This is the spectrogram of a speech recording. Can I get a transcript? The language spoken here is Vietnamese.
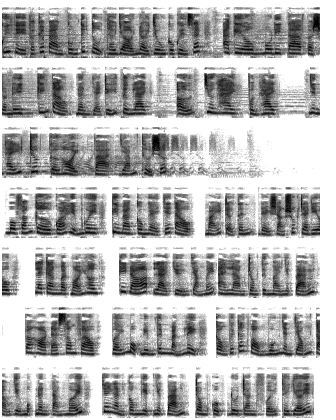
Quý vị và các bạn cùng tiếp tục theo dõi nội dung của quyển sách Akio Morita và Sony kiến tạo nền giải trí tương lai ở chương 2 phần 2 Nhìn thấy trước cơ hội và dám thử sức. Một ván cờ quá hiểm nguy khi mang công nghệ chế tạo, máy trợ tính để sản xuất radio lại càng mệt mỏi hơn khi đó là chuyện chẳng mấy ai làm trong thương mại Nhật Bản và họ đã xông vào với một niềm tin mãnh liệt cộng với các vọng muốn nhanh chóng tạo dựng một nền tảng mới cho ngành công nghiệp Nhật Bản trong cuộc đua tranh với thế giới.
